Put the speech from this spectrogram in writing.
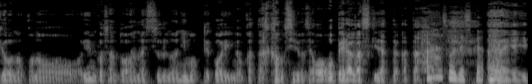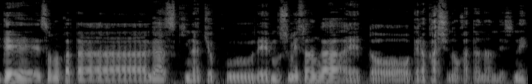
今日のこの、由美子さんとお話しするのにもってこいの方かもしれません。おオペラが好きだった方。ああ、そうですか。はええい。で、その方が好きな曲で、娘さんが、えっ、と、オペラ歌手の方なんですね。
